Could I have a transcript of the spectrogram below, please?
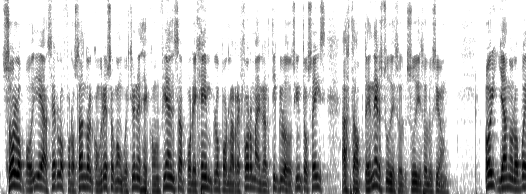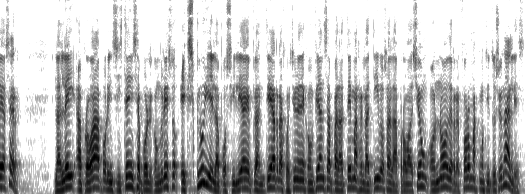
Solo podía hacerlo forzando al Congreso con cuestiones de desconfianza, por ejemplo, por la reforma del artículo 206 hasta obtener su, su disolución. Hoy ya no lo puede hacer. La ley aprobada por insistencia por el Congreso excluye la posibilidad de plantear las cuestiones de confianza para temas relativos a la aprobación o no de reformas constitucionales.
